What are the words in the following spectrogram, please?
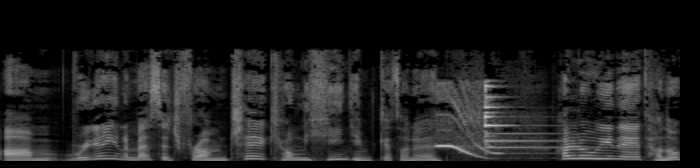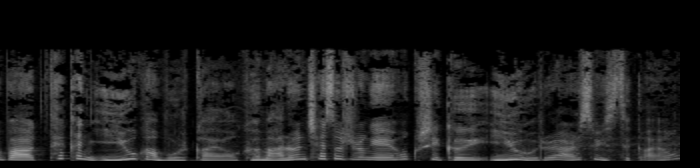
Um, we're getting a message from 최경희님께서는. 할로윈에 단호박 택한 이유가 뭘까요? 그 많은 채소 중에 혹시 그 이유를 알 수 있을까요?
